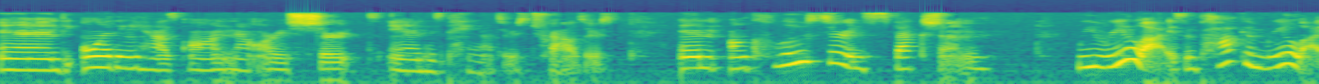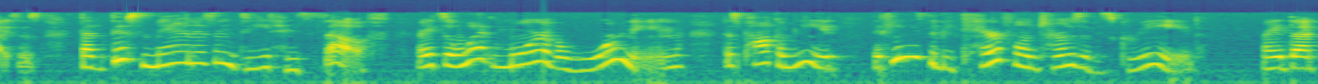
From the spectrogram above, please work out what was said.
And the only thing he has on now are his shirt and his pants or his trousers. And on closer inspection, we realize, and Pakhom realizes, that this man is indeed himself. Right? So what more of a warning does Pakhom need that he needs to be careful in terms of his greed? Right? That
